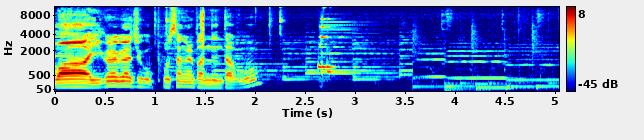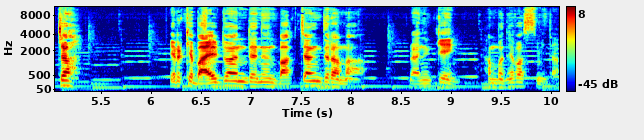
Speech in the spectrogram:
와, 이걸 가지고 보상을 받는다고? 자, 이렇게 말도 안 되는 막장 드라마라는 게임 한번 해봤습니다.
